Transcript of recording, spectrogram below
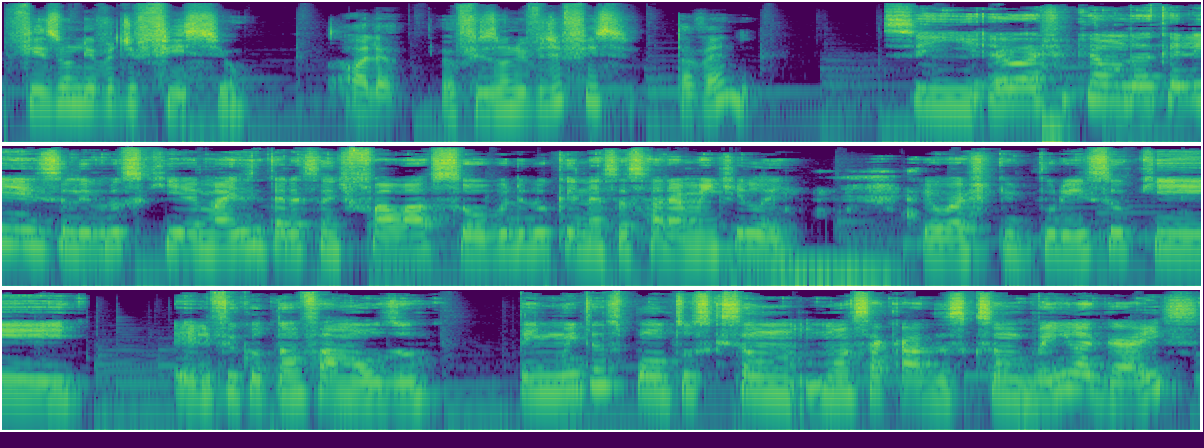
fiz um livro difícil. Olha, eu fiz um livro difícil, tá vendo? Sim, eu acho que é um daqueles livros que é mais interessante falar sobre do que necessariamente ler. Eu acho que por isso que ele ficou tão famoso tem muitos pontos que são umas sacadas que são bem legais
